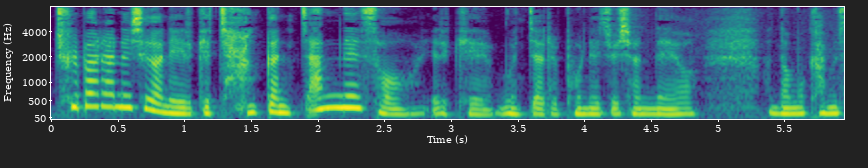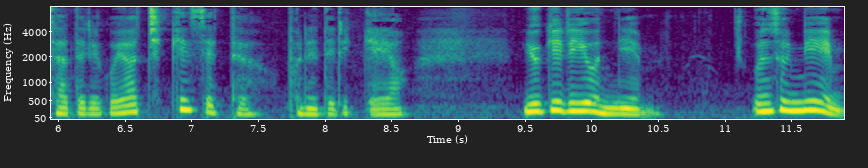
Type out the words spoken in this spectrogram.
출발하는 시간에 이렇게 잠깐 짬내서 이렇게 문자를 보내주셨네요. 너무 감사드리고요. 치킨 세트 보내드릴게요. 6125님, 은숙님,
